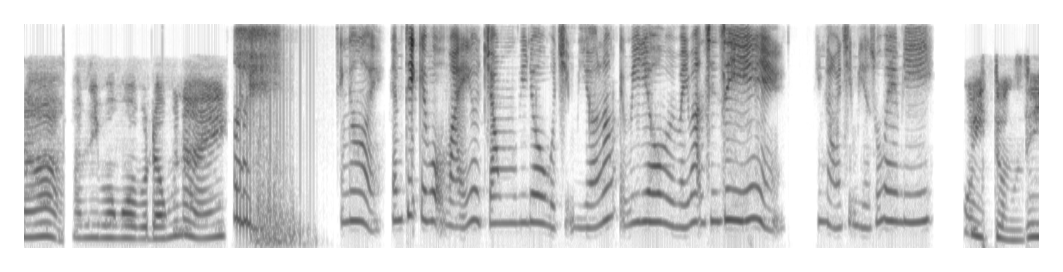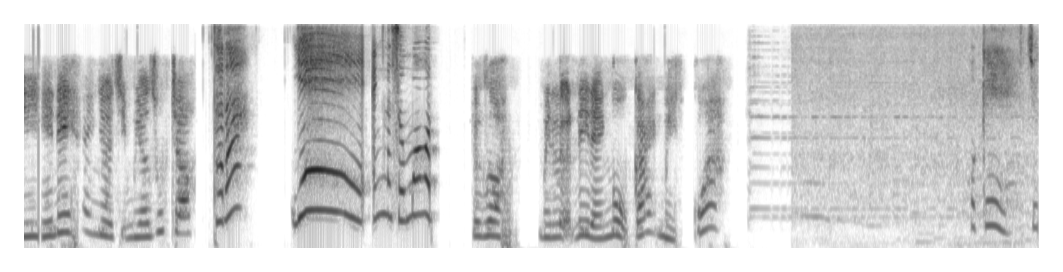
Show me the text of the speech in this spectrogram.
Anna, làm gì mà ngồi một đống thế này? Anh ơi, em thích cái bộ váy ở trong video của chị Bía lắm. Cái video với mấy bạn xin gì ấy. Anh nói chị Bía giúp em đi. Ui, tưởng gì? Thế đi, anh nhờ chị Miếu giúp cho. Thật á? Yeah, anh là số 1. Được rồi, mình lượn đi đấy ngủ cái, mệt quá. Ok, trước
